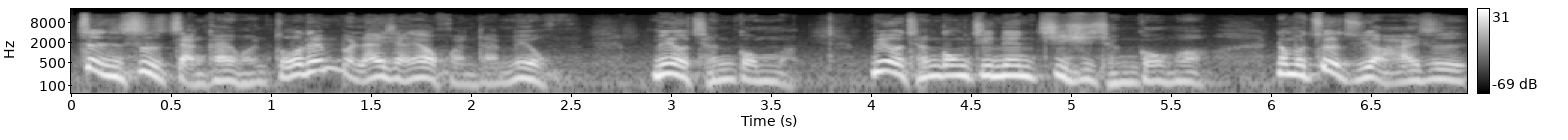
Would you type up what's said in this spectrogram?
正式展开反。昨天本来想要反弹，没有。没有成功嘛？没有成功，今天继续成功哈。那么最主要还是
